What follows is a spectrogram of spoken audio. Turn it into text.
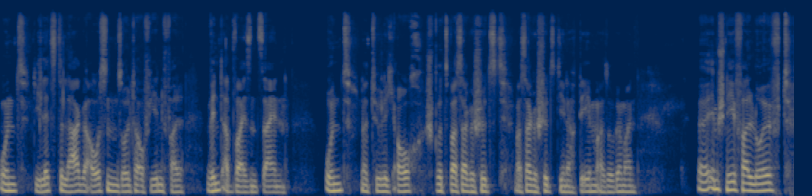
und die letzte Lage außen sollte auf jeden Fall windabweisend sein. Und natürlich auch Spritzwasser geschützt, wassergeschützt, je nachdem. Also wenn man äh, im Schneefall läuft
